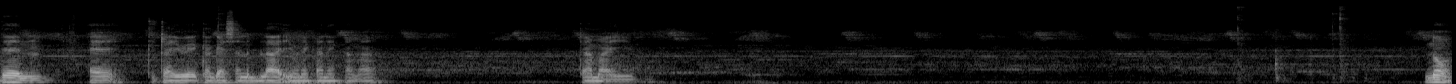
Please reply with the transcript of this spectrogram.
then eh, tutaiweka Gaussian blur ionekane kama kama hivi. No,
